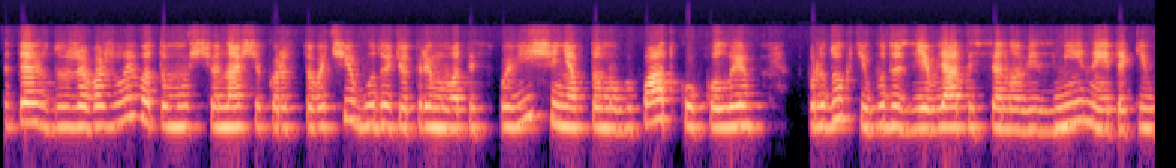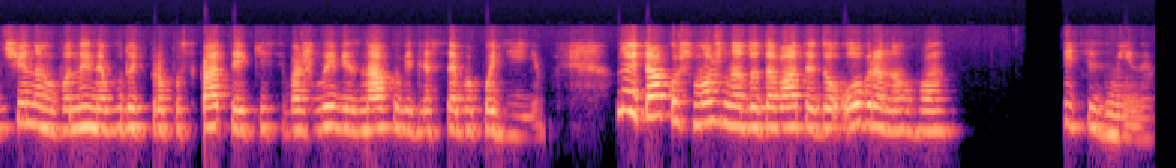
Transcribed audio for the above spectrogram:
Це теж дуже важливо, тому що наші користувачі будуть отримувати сповіщення в тому випадку, коли в продукті будуть з'являтися нові зміни, і таким чином вони не будуть пропускати якісь важливі знакові для себе події. Ну і також можна додавати до обраного всі ці зміни.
